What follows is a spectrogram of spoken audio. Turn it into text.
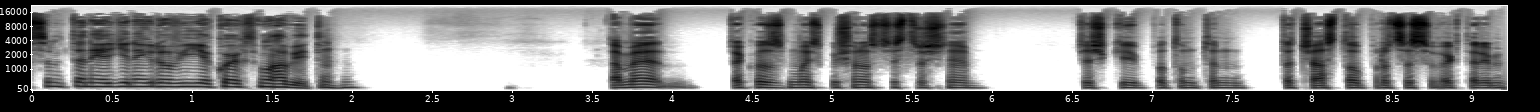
jsem ten jediný, kdo ví, jako jak to má být. Mhm. Tam je jako z mojí zkušenosti strašně těžký potom ten, ta část toho procesu, ve kterým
